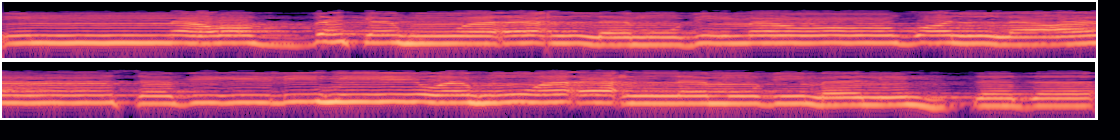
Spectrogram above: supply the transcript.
إن ربك هو أعلم بمن ضل عن سبيله وهو أعلم بمن اهتدى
